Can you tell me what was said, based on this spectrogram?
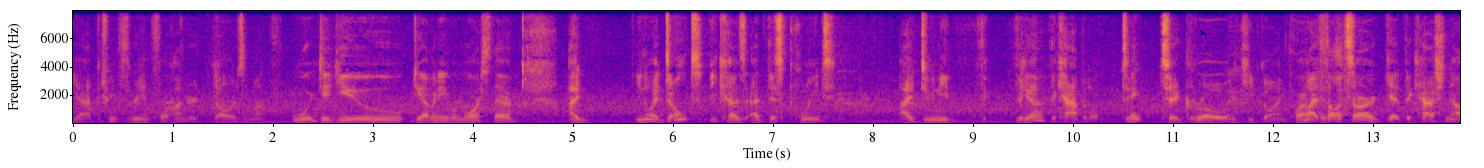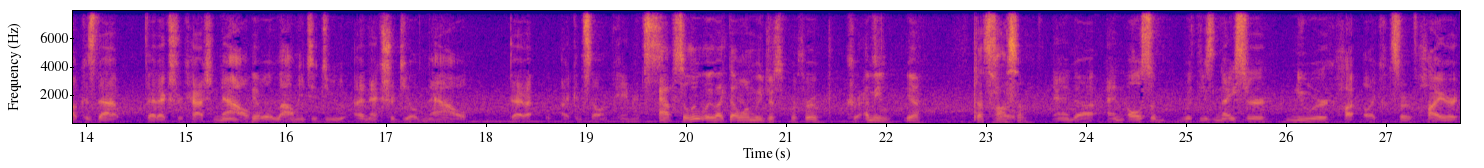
yeah between three and four hundred dollars a month Would- Did you? Do you have any remorse there? I, you know, I don't because at this point, I do need the, the, Yeah. the capital to, Hey. to grow and keep going. My thoughts are get the cash now because that, that extra cash now Yep. will allow me to do an extra deal now that I, I can sell in payments. Absolutely, like that one we just were through. Correct. I mean, yeah, that's So- awesome. And uh, and also with these nicer, newer, hi, like sort of higher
